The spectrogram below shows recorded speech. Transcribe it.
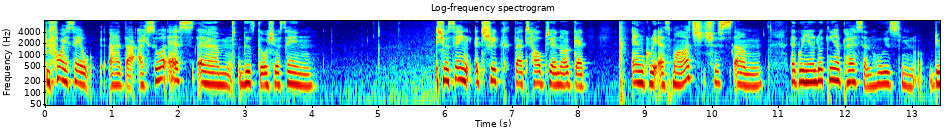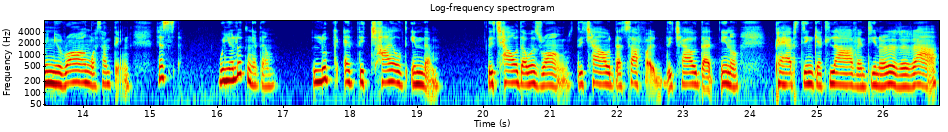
Before I say uh, that, I saw as um, this girl. She was saying she was saying a trick that helped her not get angry as much. She was um, like when you're looking at a person who is you know doing you wrong or something, just when you're looking at them, look at the child in them the child that was wrong, the child that suffered, the child that, you know, perhaps didn't get love and you know da, da, da.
